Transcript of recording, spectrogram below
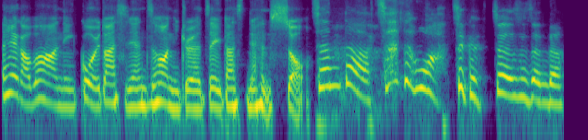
而且搞不好你过一段时间之后，你觉得这一段时间很瘦，真的真的哇，这个这个是真的。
